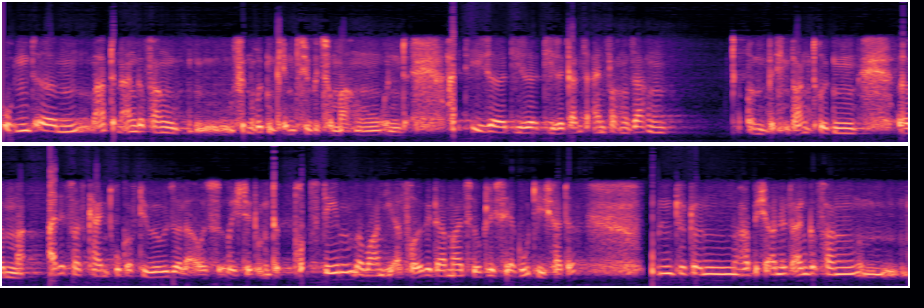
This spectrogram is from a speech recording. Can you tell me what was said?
und ähm, habe dann angefangen für den Rücken Klimmzüge zu machen und halt diese diese diese ganz einfachen Sachen ein bisschen Bankdrücken, ähm, alles, was keinen Druck auf die Wirbelsäule ausrichtet. Und trotzdem waren die Erfolge damals wirklich sehr gut, die ich hatte. Und dann habe ich angefangen ähm,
